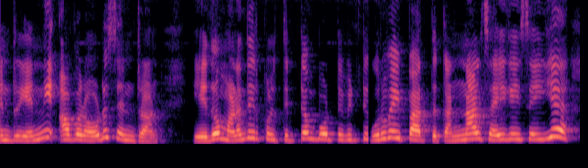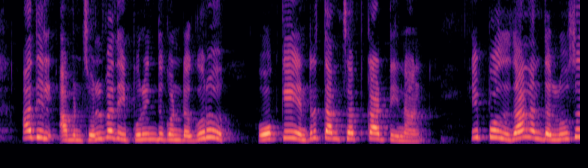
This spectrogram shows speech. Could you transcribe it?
என்று எண்ணி அவனோடு சென்றான். ஏதோ மனதிற்குள் திட்டம் போட்டுவிட்டு குருவை பார்த்து கண்ணால் சைகை செய்ய அதில் அவன் சொல்வதை புரிந்து கொண்ட குரு ஓகே என்று தம்ஸ் அப் காட்டினான். இப்போதுதான் அந்த லூசு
